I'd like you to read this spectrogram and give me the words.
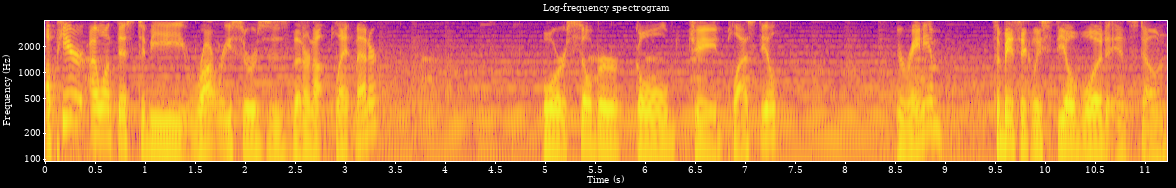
Up here, I want this to be raw resources that are not plant matter. Or silver, gold, jade, plasteel. Uranium. So basically steel, wood, and stone.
